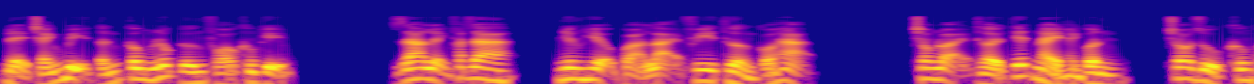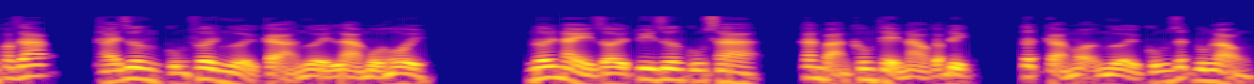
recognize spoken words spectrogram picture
để tránh bị tấn công lúc ứng phó không kịp. Ra lệnh phát ra, nhưng hiệu quả lại phi thường có hạn. Trong loại thời tiết này hành quân, cho dù không khoác giáp thái dương cũng phơi người cả người là mồ hôi. Nơi này rời tuy dương cũng xa, căn bản không thể nào gặp địch, tất cả mọi người cũng rất buông lỏng.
